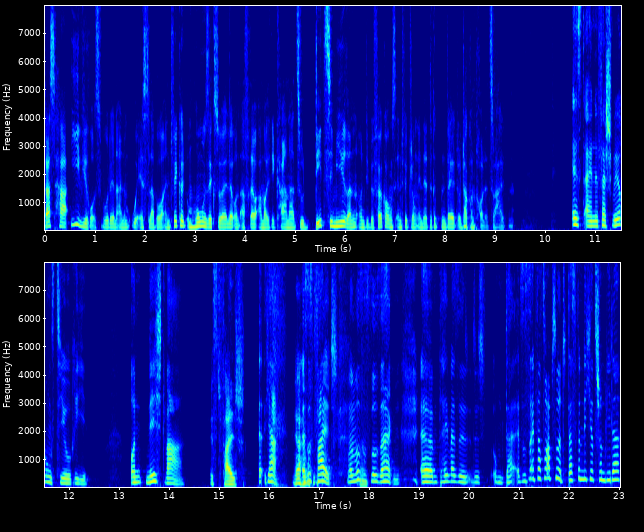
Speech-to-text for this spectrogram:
Das HI-Virus wurde in einem US-Labor entwickelt, um Homosexuelle und Afroamerikaner zu dezimieren und die Bevölkerungsentwicklung in der dritten Welt unter Kontrolle zu halten. Ist eine Verschwörungstheorie und nicht wahr. Ist falsch. Äh, ja, Ja. es ist falsch. Man muss es so sagen. Ähm, teilweise, das, um da, also es ist einfach so absurd. Das finde ich jetzt schon wieder,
